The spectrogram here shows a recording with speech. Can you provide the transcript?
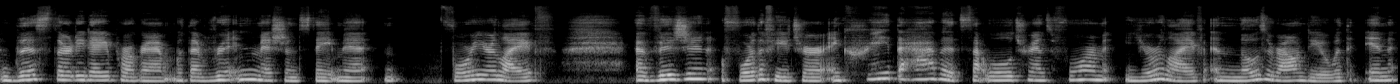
this 30 day program with a written mission statement for your life, a vision for the future, and create the habits that will transform your life and those around you within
